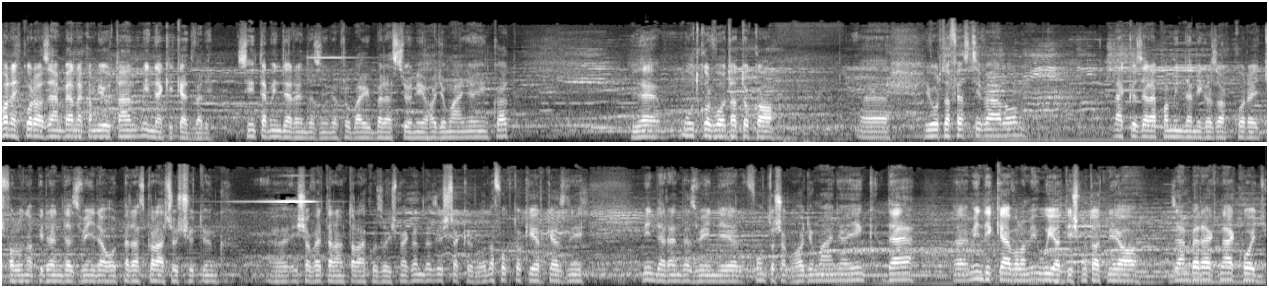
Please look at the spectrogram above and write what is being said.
van egy kora az embernek, ami után mindenki kedveli. Szinte minden rendezvénybe próbáljuk beleszülni a hagyományainkat. Ugye múltkor voltatok a e, Jurta Fesztiválon, legközelebb, ha minden igaz, akkor egy falunapi rendezvényre, ahol Perez kalácsot sütünk, és a veterán találkozó is megrendezésre kerül, oda fogtok érkezni. Minden rendezvénynél fontosak a hagyományaink, de mindig kell valami újat is mutatni az embereknek, hogy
